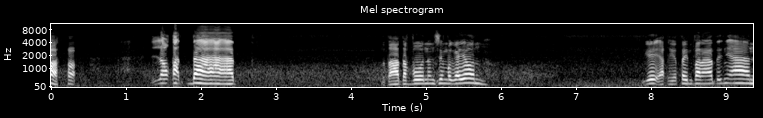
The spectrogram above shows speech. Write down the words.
Look at that. Natatabunan si Magayon. Okay, akitin pa natin yan.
